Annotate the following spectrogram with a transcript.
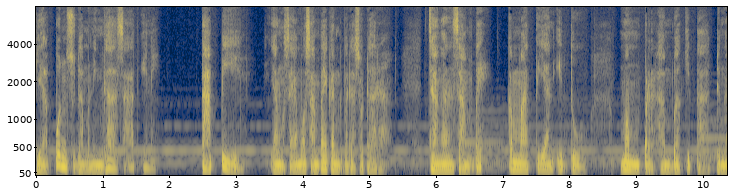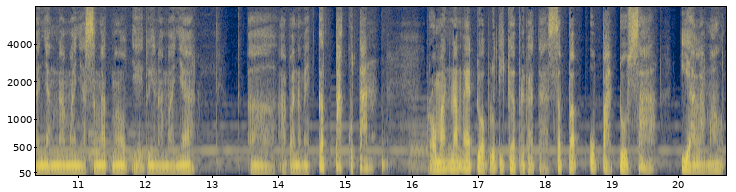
dia pun sudah meninggal saat ini. Tapi yang saya mau sampaikan kepada saudara, jangan sampai kematian itu memperhamba kita dengan yang namanya sengat maut yaitu yang namanya uh, apa namanya ketakutan. Roma 6 ayat 23 berkata, sebab upah dosa ialah maut.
